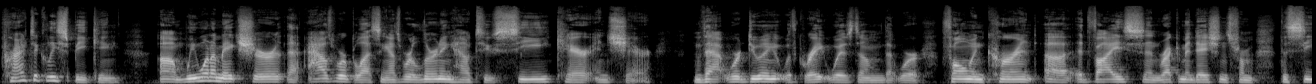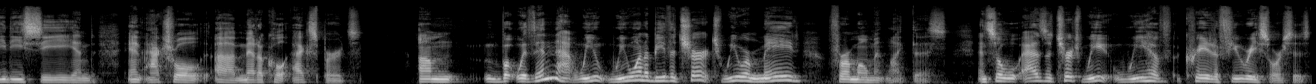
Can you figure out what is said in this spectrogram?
Practically speaking, um, we want to make sure that as we're blessing, as we're learning how to see, care, and share, that we're doing it with great wisdom, that we're following current uh, advice and recommendations from the CDC and and actual uh, medical experts. Um, but within that, we we want to be the church. We were made for a moment like this. And so as a church, we, we have created a few resources.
